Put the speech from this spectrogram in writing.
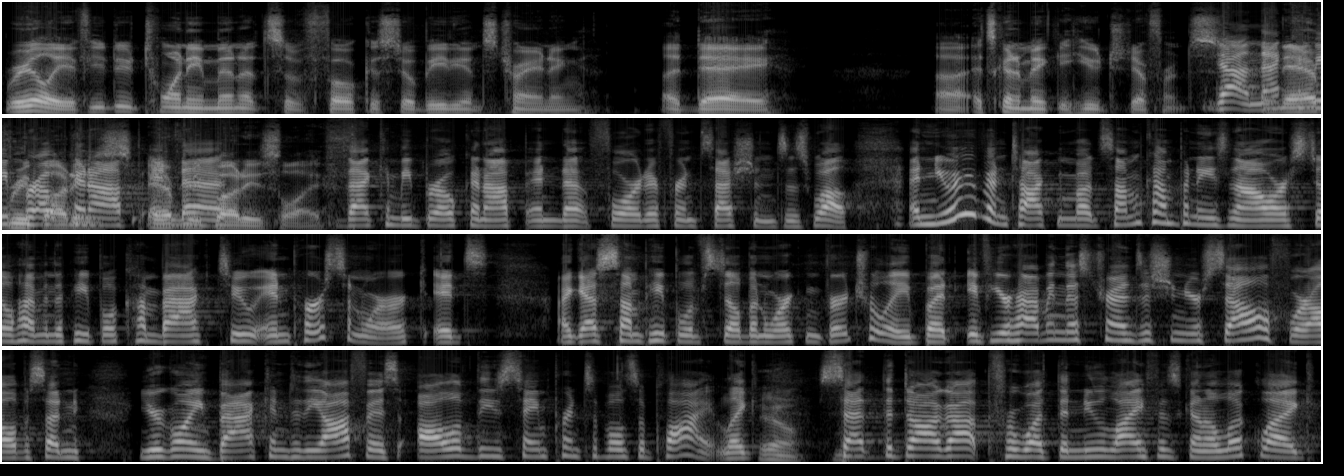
really, if you do 20 minutes of focused obedience training a day, uh, it's going to make a huge difference. Yeah, and that can be broken everybody's- up into- Everybody's life. That can be broken up into four different sessions as well. And you're even talking about some companies now are still having the people come back to in person work. It's, I guess some people have still been working virtually, but if you're having this transition yourself where all of a sudden you're going back into the office, all of these same principles apply. Like Yeah. set the dog up for what the new life is going to look like,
